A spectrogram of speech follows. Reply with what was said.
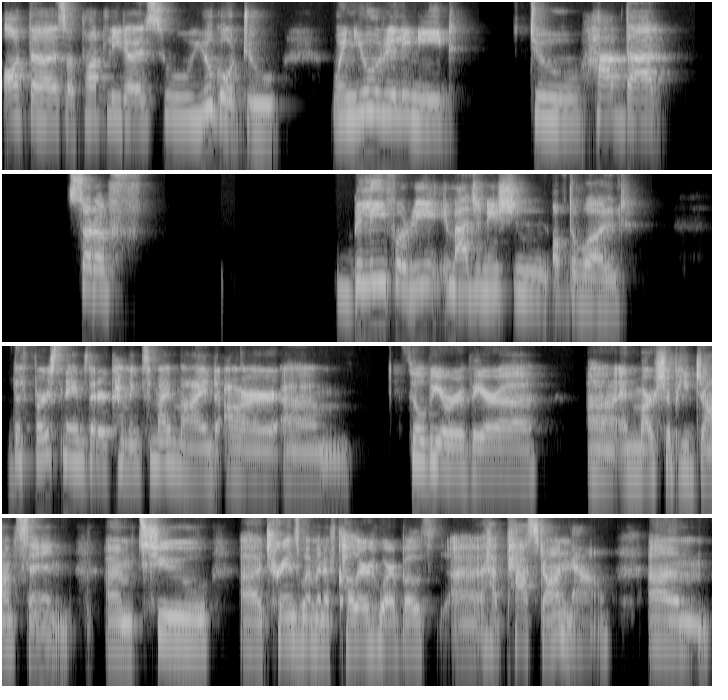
authors or thought leaders who you go to when you really need to have that sort of belief or reimagination of the world? The first names that are coming to my mind are um, Sylvia Rivera uh, and Marsha P. Johnson, um, two uh, trans women of color who are both uh, have passed on now. Um,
